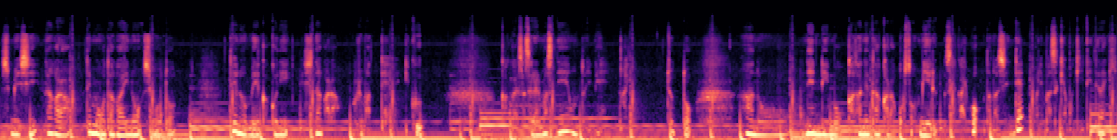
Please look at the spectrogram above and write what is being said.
示しながらでもお互いの仕事っていうのを明確にしながら振る舞っていく。考えさせられますね本当にね、はい、ちょっとあの年輪も重ねたからこそ見える世界を楽しんでおります。今日も聞いていただき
